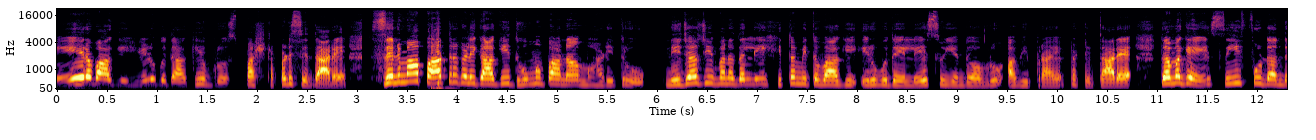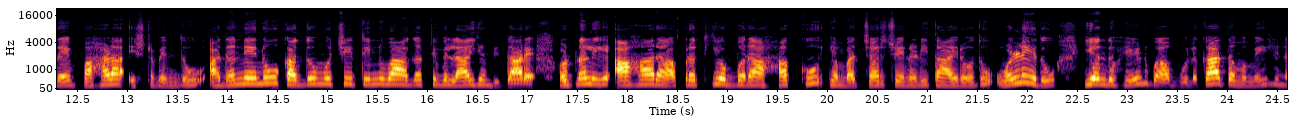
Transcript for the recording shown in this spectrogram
ನೇರವಾಗಿ ಹೇಳುವುದಾಗಿ ಅವರು ಸ್ಪಷ್ಟಪಡಿಸಿದ್ದಾರೆ. ಸಿನಿಮಾ ಪಾತ್ರಗಳಿಗಾಗಿ ಧೂಮಪಾನ ಮಾಡಿದ್ರು ನಿಜ ಜೀವನದಲ್ಲಿ ಹಿತಮಿತವಾಗಿ ಇರುವುದೇ ಲೇಸು ಎಂದು ಅವರು ಅಭಿಪ್ರಾಯಪಟ್ಟಿದ್ದಾರೆ. ತಮಗೆ ಸೀ ಫುಡ್ ಅಂದ್ರೆ ಬಹಳ ಇಷ್ಟವೆಂದು ಅದನ್ನೇನು ಕದ್ದು ಮುಚ್ಚಿ ತಿನ್ನುವ ಅಗತ್ಯವಿಲ್ಲ ಎಂದಿದ್ದಾರೆ. ಒಟ್ನಲ್ಲಿ ಆಹಾರ ಪ್ರತಿಯೊಬ್ಬರ ಹಕ್ಕು ಎಂಬ ಚರ್ಚೆ ನಡೀತಾ ಇರೋದು ಒಳ್ಳೆಯದು ಎಂದು ಹೇಳುವ ಮೂಲಕ ತಮ್ಮ ಮೇಲಿನ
